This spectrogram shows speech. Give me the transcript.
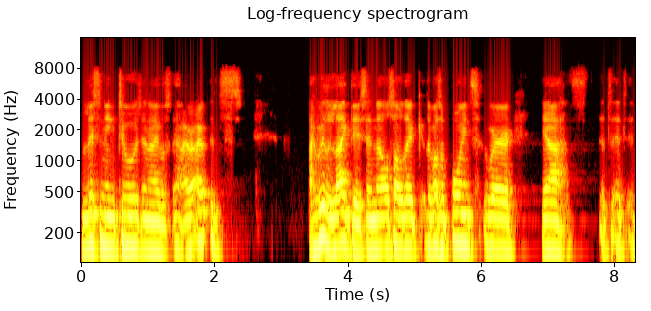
listening to it and i was I, I it's i really like this. And also like there was a point where yeah it it, it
